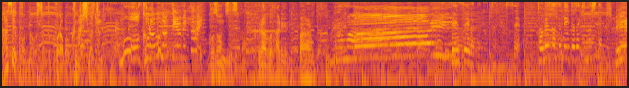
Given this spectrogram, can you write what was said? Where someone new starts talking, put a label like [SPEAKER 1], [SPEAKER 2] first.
[SPEAKER 1] なぜこんなおっさんとコラボを組んでしまったんだ？
[SPEAKER 2] もうコラボなんてやめたい。
[SPEAKER 3] ご存知ですか？クラブハリエのバーンい。
[SPEAKER 4] 先生方のお取り寄せ止めさせていただきました。から
[SPEAKER 2] え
